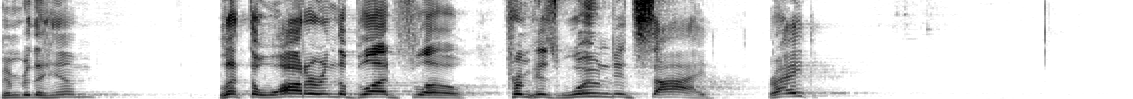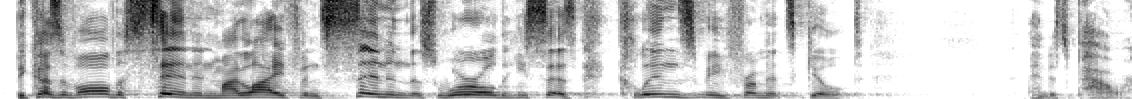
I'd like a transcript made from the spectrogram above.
Remember the hymn? Let the water and the blood flow from his wounded side, right? Because of all the sin in my life and sin in this world, he says, cleanse me from its guilt and its power.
